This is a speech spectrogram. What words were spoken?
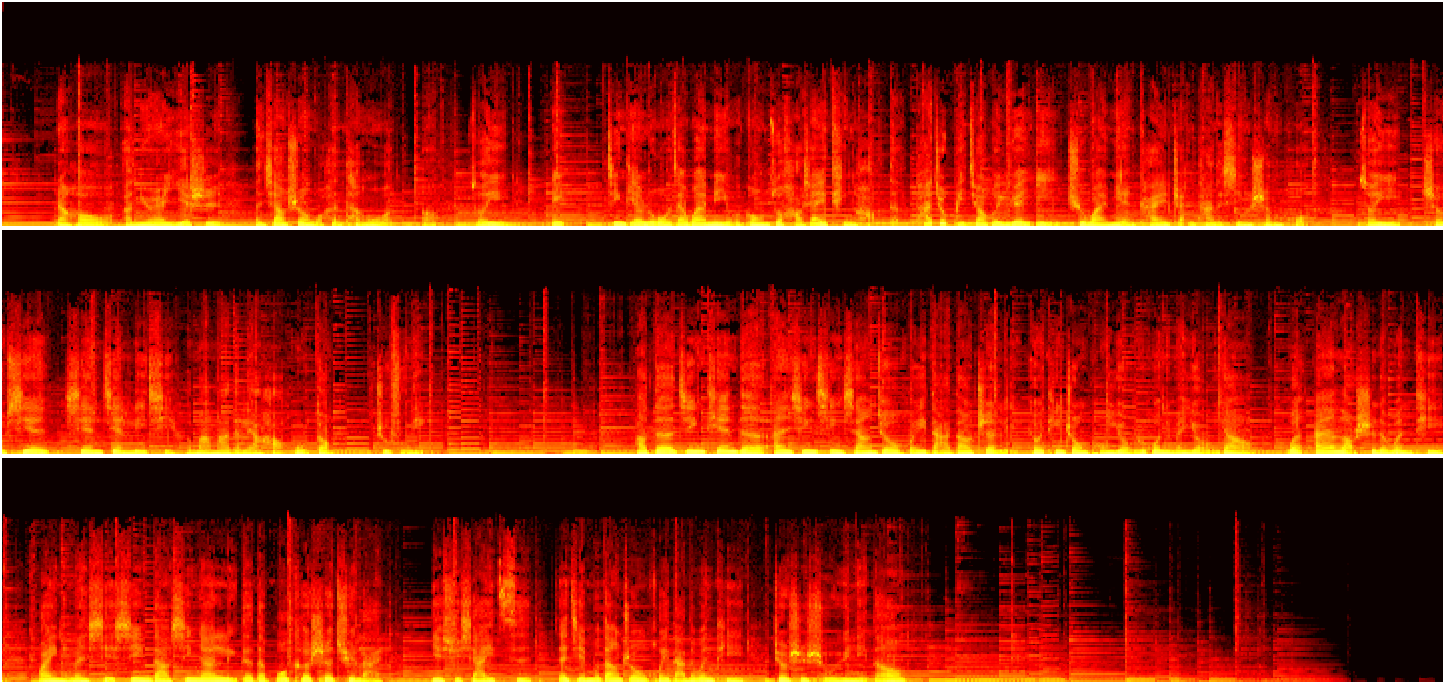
然后啊，女儿也是很孝顺我，很疼我啊。所以，诶，今天如果我在外面有个工作，好像也挺好的，他就比较会愿意去外面开展她的新生活。所以，首先先建立起和妈妈的良好互动，祝福你。好的，今天的安心信箱就回答到这里。各位听众朋友，如果你们有要问安安老师的问题，欢迎你们写信到心安理得的播客社区来。也许下一次在节目当中回答的问题就是属于你的哦。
